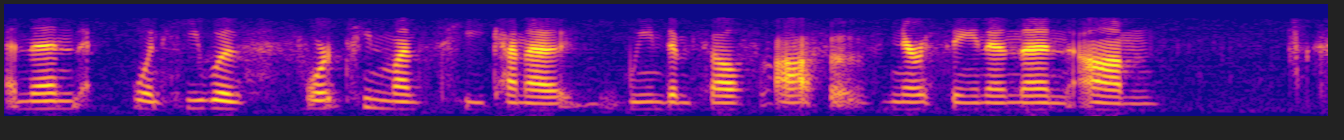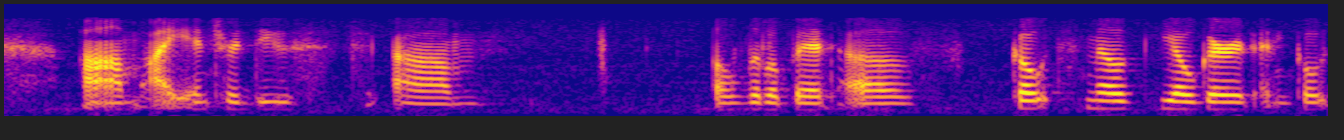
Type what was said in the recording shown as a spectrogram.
and then when he was 14 months, he kind of weaned himself off of nursing, and then um um, I introduced um, a little bit of goat's milk yogurt and goat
